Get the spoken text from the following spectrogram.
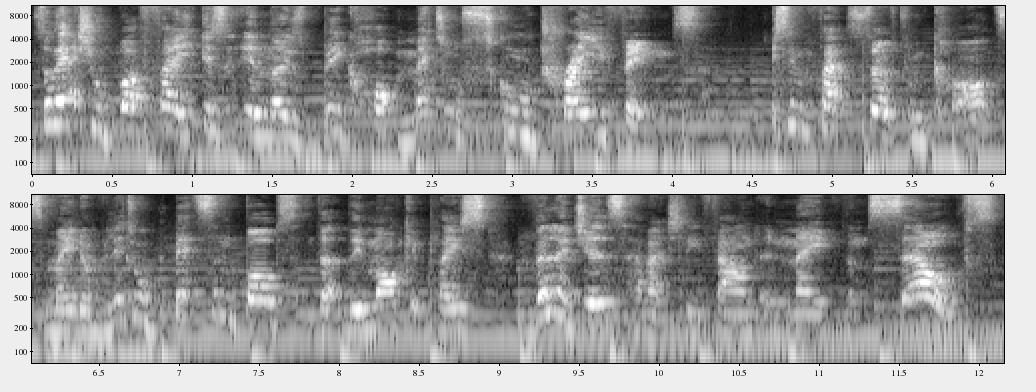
So the actual buffet isn't in those big hot metal school tray things. It's in fact served from carts made of little bits and bobs that the marketplace villagers have actually found and made themselves.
